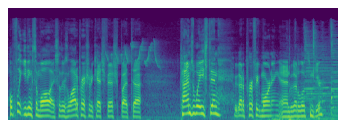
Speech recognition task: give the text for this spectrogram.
hopefully eating some walleye. So there's a lot of pressure to catch fish, but uh, time's wasting. We got a perfect morning and we got to load some gear.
